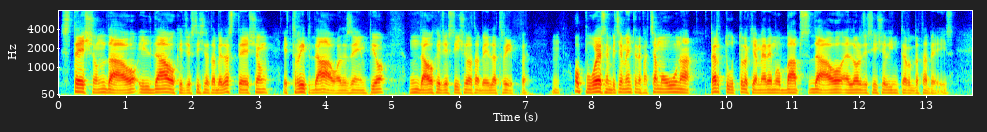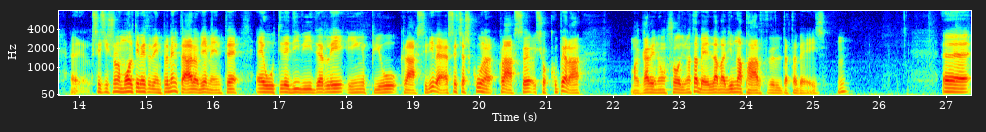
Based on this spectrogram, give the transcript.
Station DAO, il DAO che gestisce la tabella Station, e Trip DAO ad esempio, un DAO che gestisce la tabella Trip. Mm. Oppure semplicemente ne facciamo una per tutto, la chiameremo Babs DAO e allora gestisce l'intero database. Eh, se ci sono molti metodi da implementare ovviamente è utile dividerli in più classi diverse, ciascuna classe si occuperà magari non solo di una tabella, ma di una parte del database. Mm? Eh,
